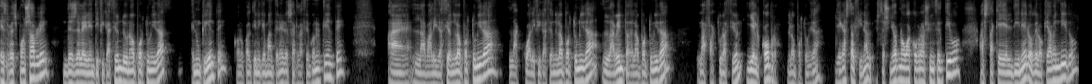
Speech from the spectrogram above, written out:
es responsable desde la identificación de una oportunidad en un cliente, con lo cual tiene que mantener esa relación con el cliente, la validación de la oportunidad, la cualificación de la oportunidad, la venta de la oportunidad, la facturación y el cobro de la oportunidad. Llega hasta el final. Este señor no va a cobrar su incentivo hasta que el dinero de lo que ha vendido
